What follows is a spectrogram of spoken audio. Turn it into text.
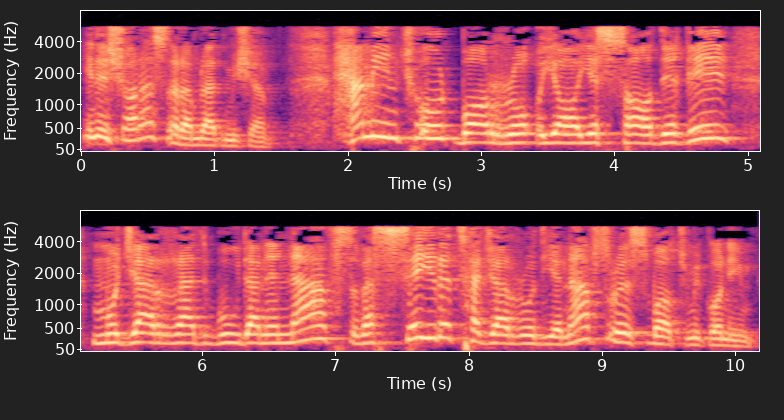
این اشاره است دارم رد میشم. همینطور با رؤیای صادقه مجرد بودن نفس و سیر تجردی نفس رو اثبات می‌کنیم.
